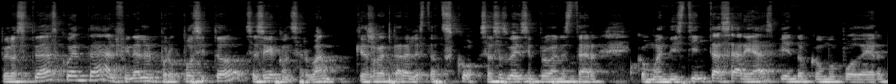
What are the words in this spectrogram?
pero si te das cuenta, al final el propósito se sigue conservando, que es retar el status quo. O sea, esos güeyes siempre van a estar como en distintas áreas viendo cómo poder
